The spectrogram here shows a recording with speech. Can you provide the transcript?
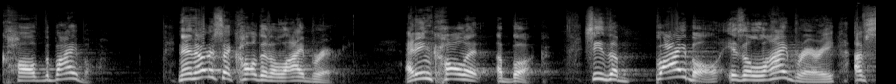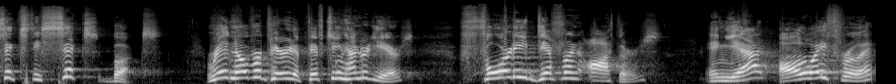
called the Bible. Now, notice I called it a library. I didn't call it a book. See, the Bible is a library of 66 books written over a period of 1,500 years, 40 different authors, and yet, all the way through it,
